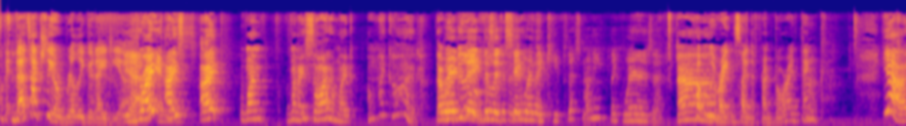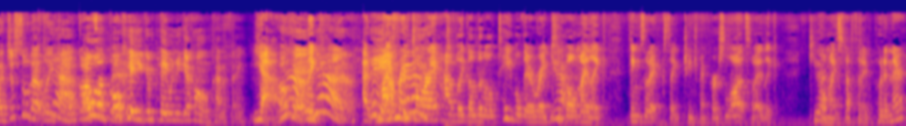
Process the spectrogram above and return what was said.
Okay, that's actually a really good idea. Yeah. right? I. I one when I saw it I'm like, "Oh my god." That Where would do like they? a Does really it good say idea. where they keep this money? Like where is it? Probably Um, right inside the front door, I'd think. Yeah, just so that like, you know, God oh, forbid. okay. You can pay when you get home, kind of thing. Yeah. Okay. Like, yeah. At Hey, my I'm front gonna- door, I have like a little table there where I keep Yeah. all my like things that I cause I change my purse a lot, so I like keep Yeah. all my stuff that I put in there.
